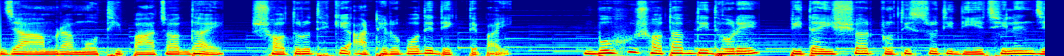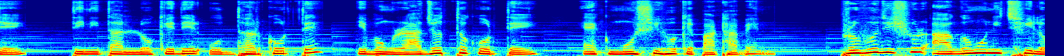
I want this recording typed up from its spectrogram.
যা আমরা মথি পাঁচ অধ্যায় সতেরো থেকে আঠেরো পদে দেখতে পাই। বহু শতাব্দী ধরে পিতা ঈশ্বর প্রতিশ্রুতি দিয়েছিলেন যে তিনি তার লোকেদের উদ্ধার করতে এবং রাজত্ব করতে এক মসীহকে পাঠাবেন। প্রভু যিশুর আগমনই ছিল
